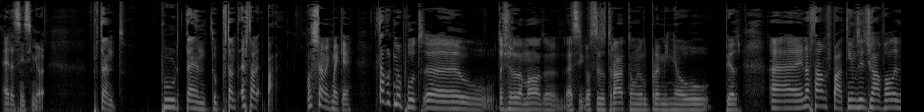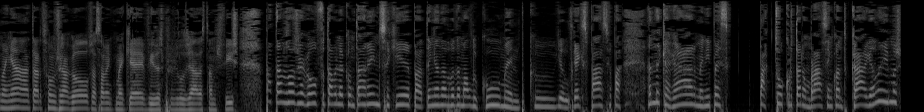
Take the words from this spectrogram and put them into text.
Era sim, senhor. Portanto, portanto, portanto, a história, pá, vocês sabem como é que é? Estava com o meu puto, uh, o Teixeira da Moda, é assim que vocês o tratam, ele para mim é o Pedro. Uh, nós estávamos, pá, tínhamos ido jogar vôlei de manhã, à tarde fomos jogar golfe, já sabem como é que é, vidas privilegiadas, estamos fixe. Pá, estávamos lá a jogar golfe, estava-lhe a contar, ei, não sei o quê, pá, tenho andado a dar mal do cu, man, porque o que é que se passa? Eu, pá, anda a cagar, man, e parece pá, que estou a cortar um braço enquanto caga. Ele, mas,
